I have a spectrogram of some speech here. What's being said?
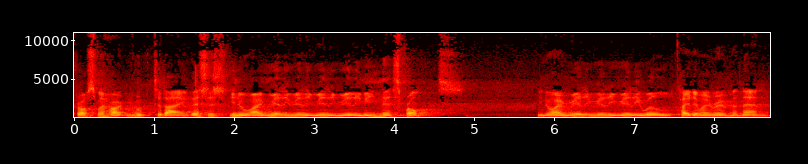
cross my heart and hope to die. This is, you know, I really, really, really, really mean this promise. You know, I really, really, really will tidy my room, and then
